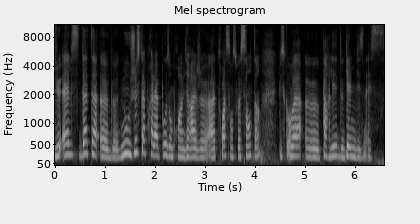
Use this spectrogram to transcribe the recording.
du Health Data Hub. Nous, juste après la pause, on prend un virage à 360 hein, puisqu'on va euh, parler de game business.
